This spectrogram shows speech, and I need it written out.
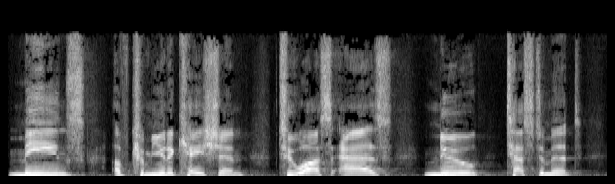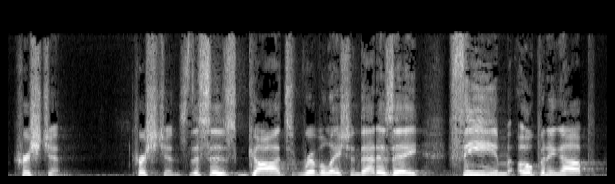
means of communication to us as New Testament Christian. Christians. This is God's revelation. That is a theme opening up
